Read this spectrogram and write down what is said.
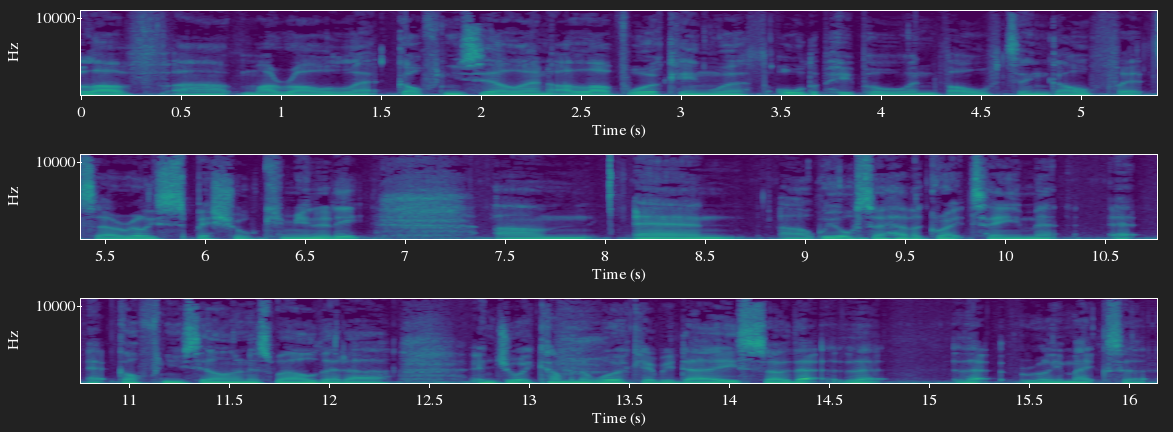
love uh, my role at Golf New Zealand. I love working with all the people involved in golf. It's a really special community, um, and uh, we also have a great team at, at, at Golf New Zealand as well that uh, enjoy coming to work every day. So that that that really makes it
